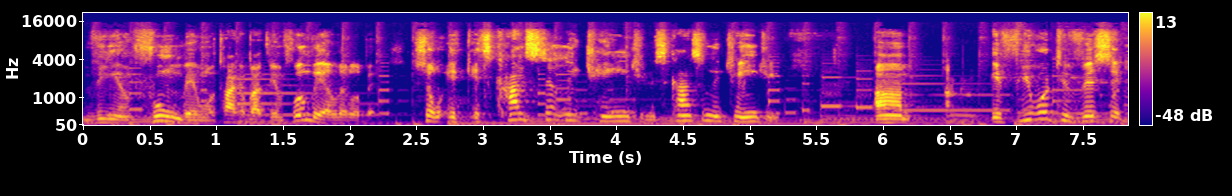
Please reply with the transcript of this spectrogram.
the Mfumbe. And we'll talk about the Mfumbe a little bit. So it, it's constantly changing. It's constantly changing. Um, if you were to visit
